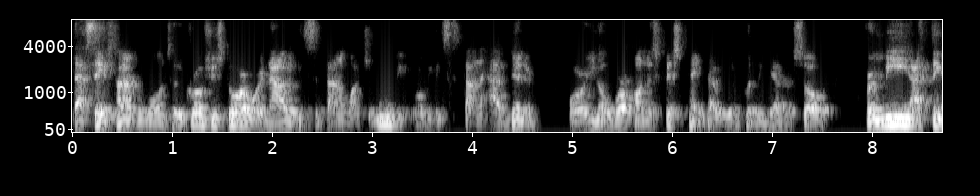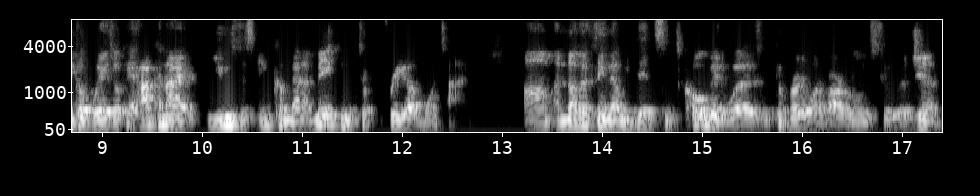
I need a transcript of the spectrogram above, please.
that saves time from going to the grocery store where now we can sit down and watch a movie or we can sit down and have dinner or you know work on this fish tank that we've been putting together. So for me i think of ways okay how can i use this income that i'm making to free up more time? Um, another thing that we did since covid was we converted one of our rooms to a gym.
